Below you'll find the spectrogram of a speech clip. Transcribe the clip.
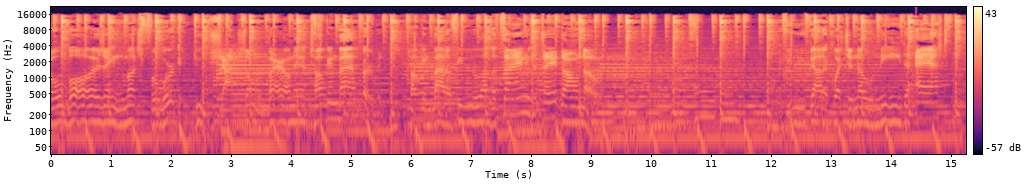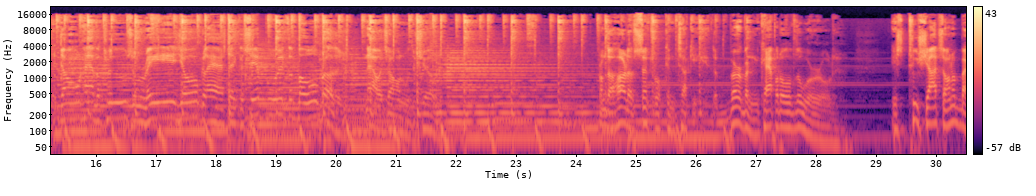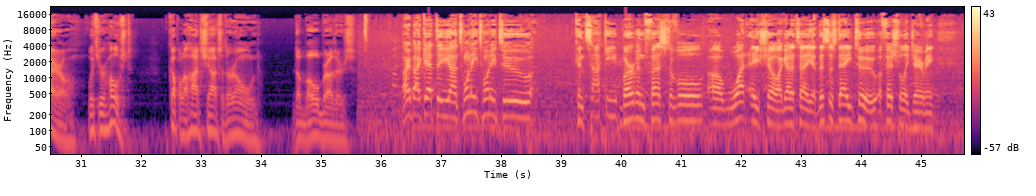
old boys ain't much for working. Two shots on a barrel and they're talking about bourbon. Talking about a few other things that they don't know. If you've got a question, no need to ask. They don't have a clue, so raise your glass. Take a sip with the Bowl Brothers. Now it's on with the show. From the heart of central Kentucky, the bourbon capital of the world, it's two shots on a barrel with your host, a couple of hot shots of their own, the Bowl Brothers. All right, back at the uh, 2022 Kentucky Bourbon Festival. Uh, what a show, I got to tell you. This is day two, officially, Jeremy.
